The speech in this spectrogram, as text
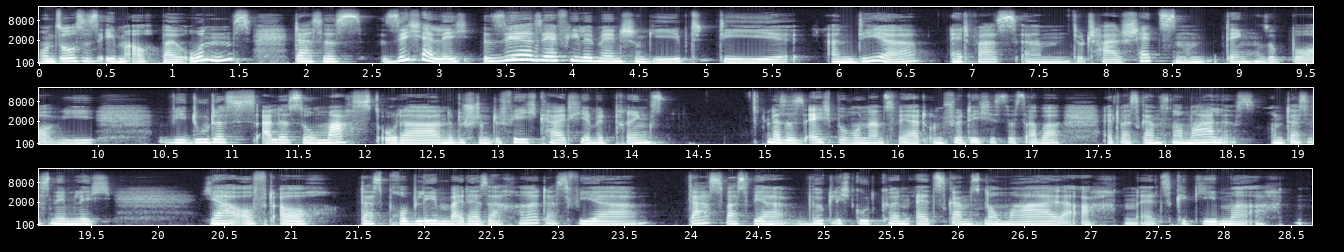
Und so ist es eben auch bei uns, dass es sicherlich sehr, sehr viele Menschen gibt, die an dir etwas ähm, total schätzen und denken so, boah, wie, wie du das alles so machst oder eine bestimmte Fähigkeit hier mitbringst das ist echt bewundernswert und für dich ist das aber etwas ganz Normales. Und das ist nämlich ja oft auch das Problem bei der Sache, dass wir das, was wir wirklich gut können, als ganz normal erachten, als gegeben erachten.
